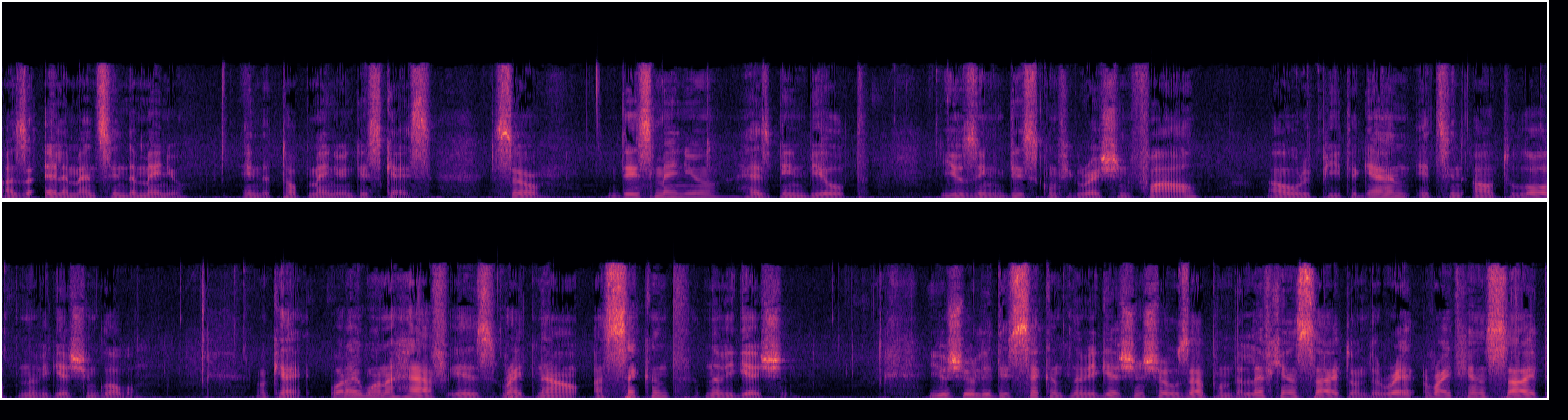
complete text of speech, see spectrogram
as elements in the menu, in the top menu in this case. So, this menu has been built using this configuration file. I'll repeat again, it's in Autoload Navigation Global. Okay, what I want to have is right now a second navigation. Usually this second navigation shows up on the left hand side, on the right hand side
